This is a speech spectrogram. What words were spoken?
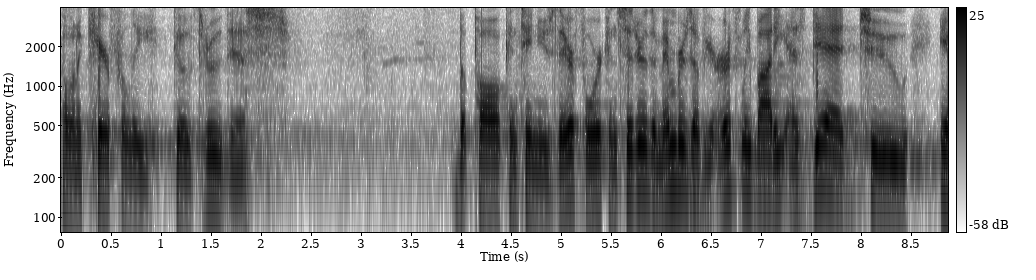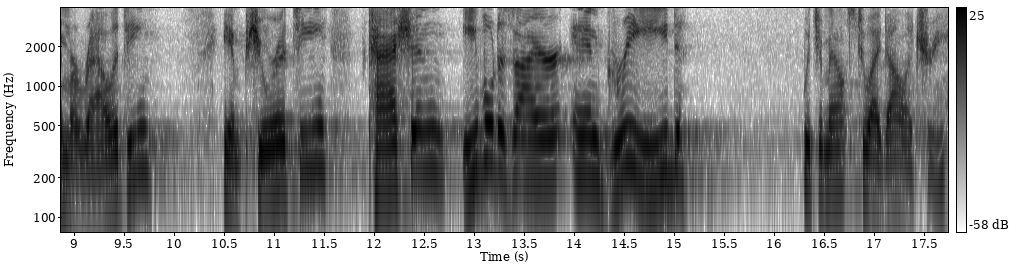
I want to carefully go through this. But Paul continues, therefore, consider the members of your earthly body as dead to immorality, impurity, passion, evil desire, and greed, which amounts to idolatry.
